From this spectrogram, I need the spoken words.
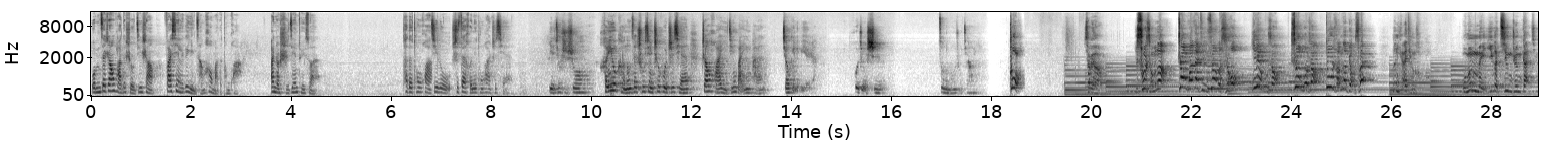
我们在张华的手机上发现了一个隐藏号码的通话，按照时间推算，他的通话记录是在和您通话之前，也就是说，很有可能在出现车祸之前，张华已经把硬盘交给了别人，或者是做了某种交易。够了，夏冰，你说什么呢？张华在警校的时候，业务上、生活上都是咱们的表率，那你还挺好啊。我们每一个经侦干警。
